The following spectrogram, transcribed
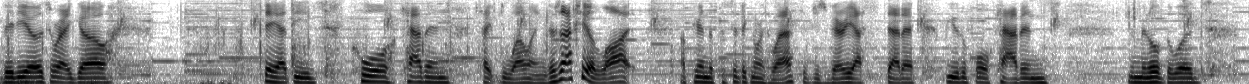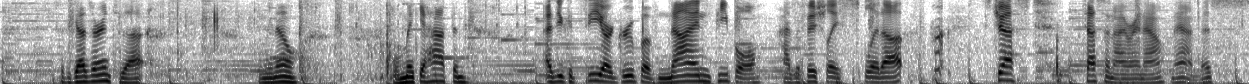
videos where I go stay at these cool cabin type dwellings. There's actually a lot up here in the Pacific Northwest of just very aesthetic, beautiful cabins in the middle of the woods. So if you guys are into that, let me know. We'll make it happen. As you can see, our group of nine people has officially split up. It's just Tessa and I right now. Man, this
